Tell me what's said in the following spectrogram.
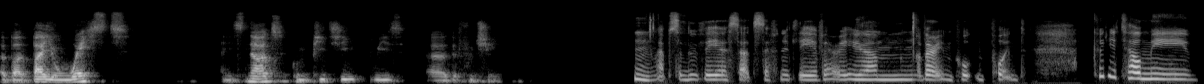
about bio waste, and it's not competing with uh, the food chain. Mm, absolutely, yes, that's definitely a very, um, a very important point. Could you tell me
